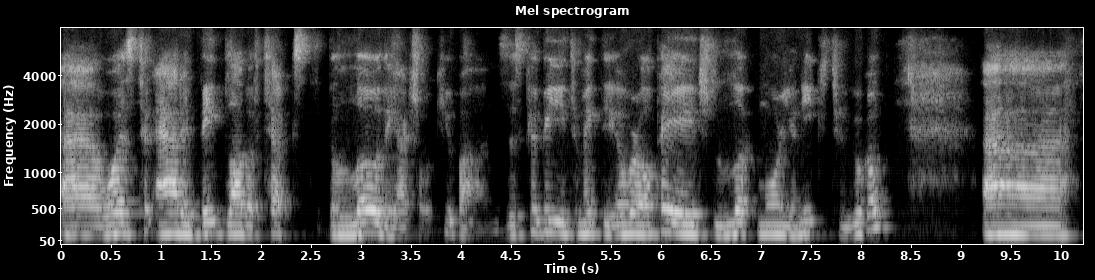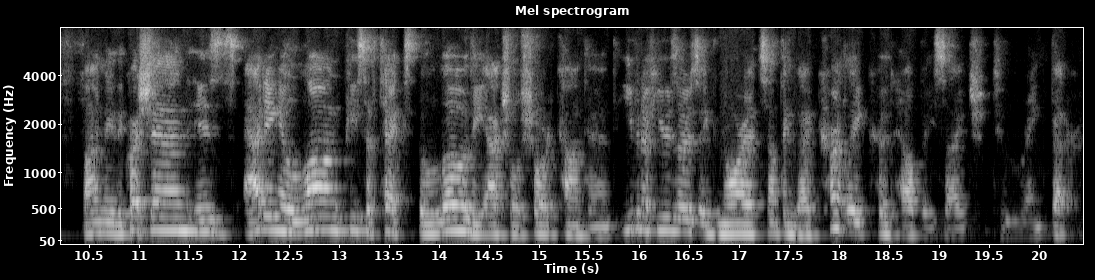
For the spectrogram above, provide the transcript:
uh, was to add a big blob of text below the actual coupons. This could be to make the overall page look more unique to Google. Uh, Finally, the question is adding a long piece of text below the actual short content, even if users ignore it, something that currently could help a site to rank better.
